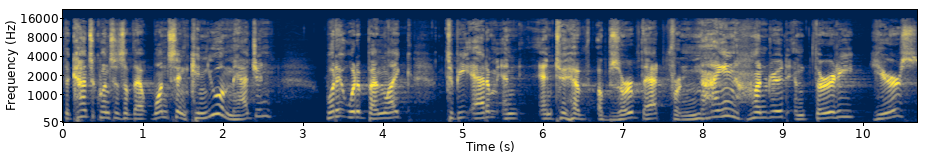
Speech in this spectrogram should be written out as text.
the consequences of that one sin. Can you imagine what it would have been like to be Adam and, and to have observed that for 930 years?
